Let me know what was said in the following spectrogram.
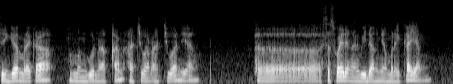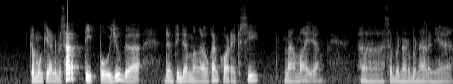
Sehingga mereka menggunakan acuan-acuan yang uh, sesuai dengan bidangnya mereka yang kemungkinan besar tipe juga dan tidak melakukan koreksi nama yang uh, sebenar-benarnya.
